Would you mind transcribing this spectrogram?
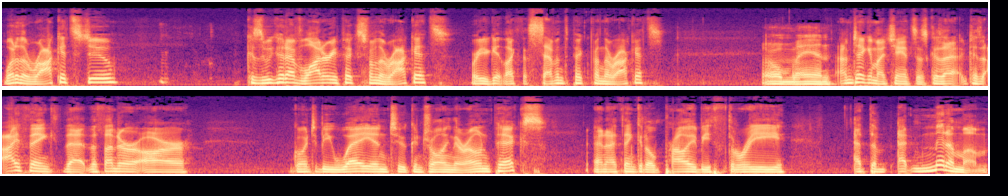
What do the Rockets do? Because we could have lottery picks from the Rockets, where you get like the seventh pick from the Rockets. Oh man. I'm taking my chances because I because I think that the Thunder are going to be way into controlling their own picks, and I think it'll probably be three at the at minimum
